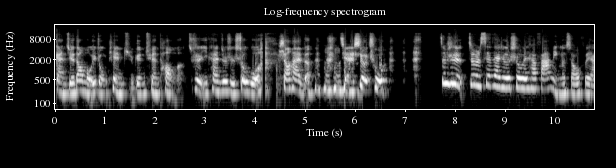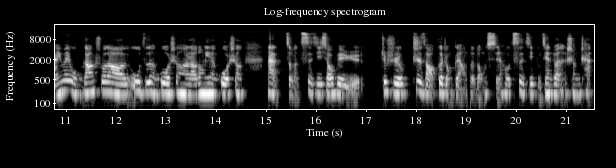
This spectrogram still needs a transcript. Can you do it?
感觉到某一种骗局跟圈套嘛，就是一看就是受过 伤害的 前社畜，就是就是现在这个社会它发明了消费啊，因为我们刚刚说到物资很过剩啊，劳动力很过剩，那怎么刺激消费欲？就是制造各种各样的东西，然后刺激不间断的生产，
